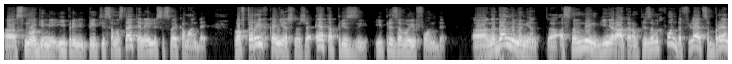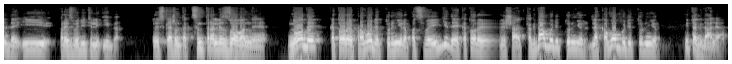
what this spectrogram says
с многими и перейти самостоятельно или со своей командой. Во-вторых, конечно же, это призы и призовые фонды. А, на данный момент а, основным генератором призовых фондов являются бренды и производители игр. То есть, скажем так, централизованные ноды, которые проводят турниры под своей эгидой, которые решают, когда будет турнир, для кого будет турнир и так далее.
